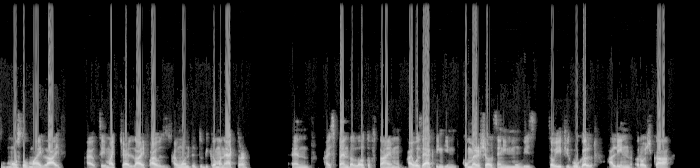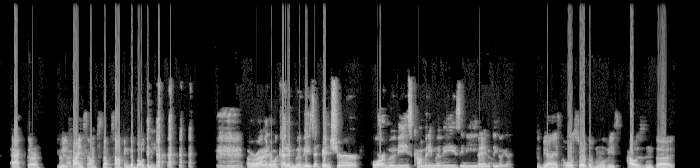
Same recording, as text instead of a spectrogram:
Most of my life, I would say my child life, I was I wanted to become an actor and I spent a lot of time I was acting in commercials and in movies. So if you Google Alin Roșca actor, you will uh-huh. find some, some something about me. All right. And what kind of movies? Adventure, horror movies, comedy movies, any hey, anything like that? To be honest, all sort of movies. I wasn't a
